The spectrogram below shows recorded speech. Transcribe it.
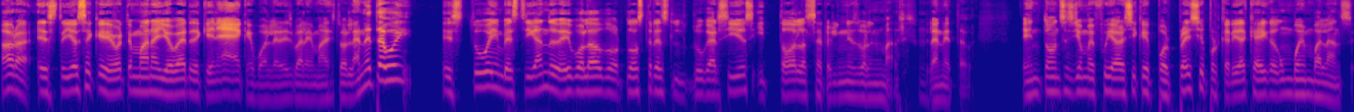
Ahora, este, yo sé que ahorita me van a llover de que, nah, que Volaris vale más todo. La neta, güey, estuve investigando, he volado por dos, tres lugarcillos y todas las aerolíneas valen madres, la neta, güey. Entonces yo me fui a ver si que por precio, por calidad, que haya un buen balance.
